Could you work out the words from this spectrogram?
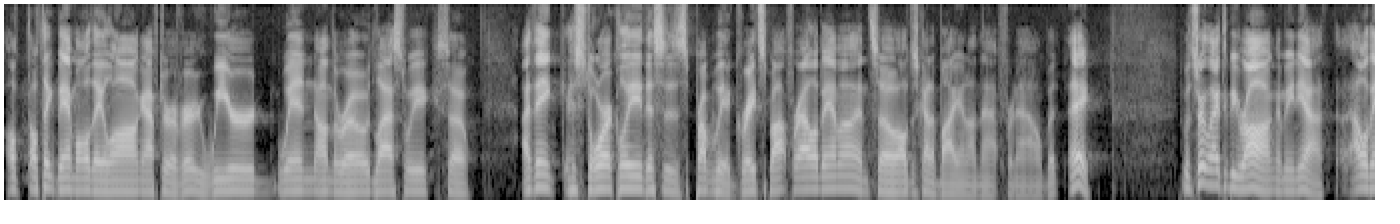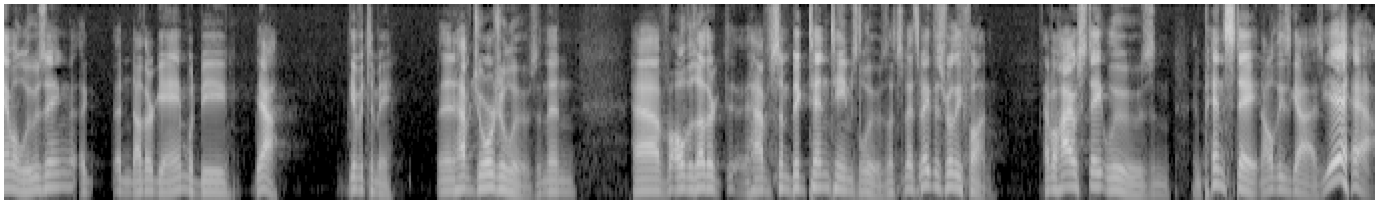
I'll I'll take Bama all day long after a very weird win on the road last week. So I think historically this is probably a great spot for Alabama, and so I'll just kind of buy in on that for now. But hey, would certainly like to be wrong. I mean, yeah, Alabama losing a, another game would be yeah, give it to me, and then have Georgia lose, and then have all those other have some Big Ten teams lose. Let's let's make this really fun. Have Ohio State lose and and Penn State and all these guys. Yeah,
